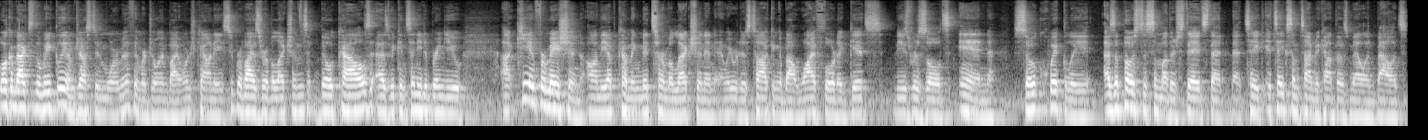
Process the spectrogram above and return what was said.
Welcome back to the weekly. I'm Justin Warmoth, and we're joined by Orange County Supervisor of Elections, Bill Cowles, as we continue to bring you uh, key information on the upcoming midterm election. And, and we were just talking about why Florida gets these results in so quickly, as opposed to some other states that, that take it takes some time to count those mail-in ballots.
